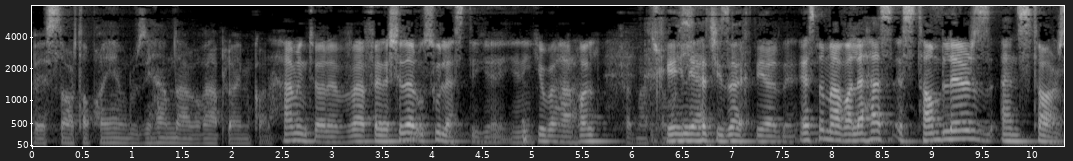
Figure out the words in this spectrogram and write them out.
به استارتاپ های امروزی هم در واقع اپلای می‌کنه همینطوره. و فرشته در اصول است دیگه. یعنی که به هر حال خیلی از چیزا اختیار ده اسم مقاله هست Stumblers and Stars.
